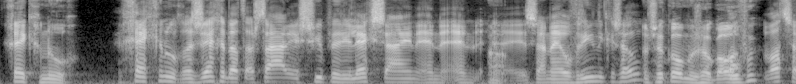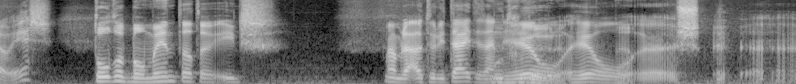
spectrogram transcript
Gek genoeg. Gek genoeg, we zeggen dat Australiërs super relaxed zijn en, en Oh. eh, zijn heel vriendelijk en zo. En zo komen ze ook over. Wat, wat zo is. Tot het moment dat er iets... Maar de autoriteiten zijn heel, heel eh, eh,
